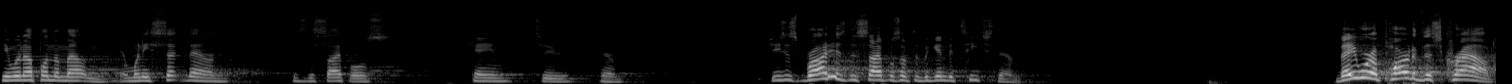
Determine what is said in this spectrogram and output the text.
he went up on the mountain, and when he sat down, his disciples came to him. Jesus brought his disciples up to begin to teach them. They were a part of this crowd,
